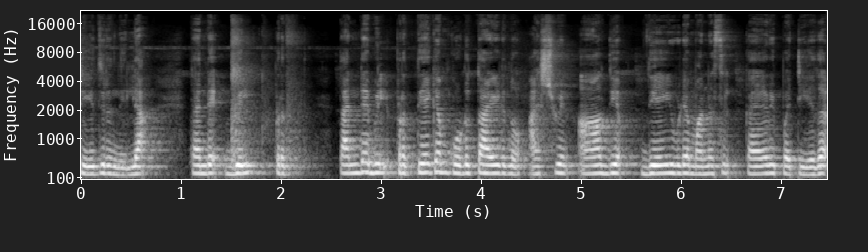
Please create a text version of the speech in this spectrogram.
ചെയ്തിരുന്നില്ല. തന്റെ ബിൽ തന്റെ ബിൽ പ്രത്യേകം കൊടുത്തായിരുന്നു അശ്വിൻ ആദ്യം ദിയയുടെ മനസ്സിൽ കയറിപ്പറ്റിയത്.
